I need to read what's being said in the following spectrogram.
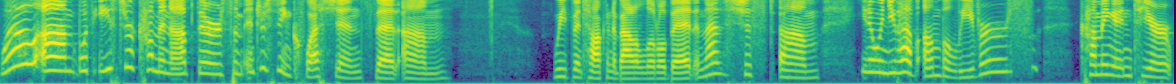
Well, um, with Easter coming up, there are some interesting questions that um, we've been talking about a little bit, and that's just, um, you know, when you have unbelievers coming into your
